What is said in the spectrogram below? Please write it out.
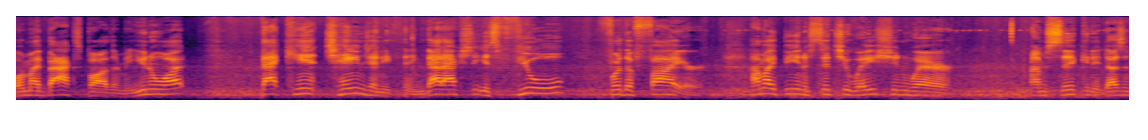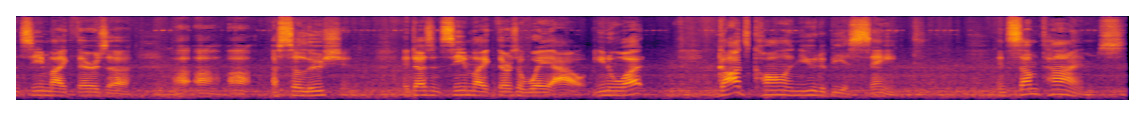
or my back's bother me. You know what? That can't change anything. That actually is fuel for the fire. I might be in a situation where I'm sick and it doesn't seem like there's a, a, a, a, solution. It doesn't seem like there's a way out. You know what? God's calling you to be a saint. And sometimes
